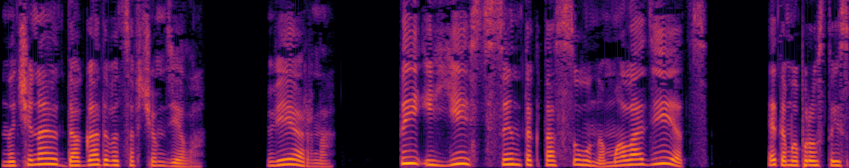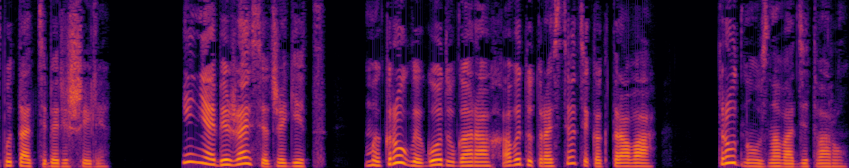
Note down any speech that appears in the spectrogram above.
начинают догадываться, в чем дело. «Верно. Ты и есть сын Тактасуна. Молодец! Это мы просто испытать тебя решили. И не обижайся, Джигит. Мы круглый год в горах, а вы тут растете, как трава. Трудно узнавать детвору.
